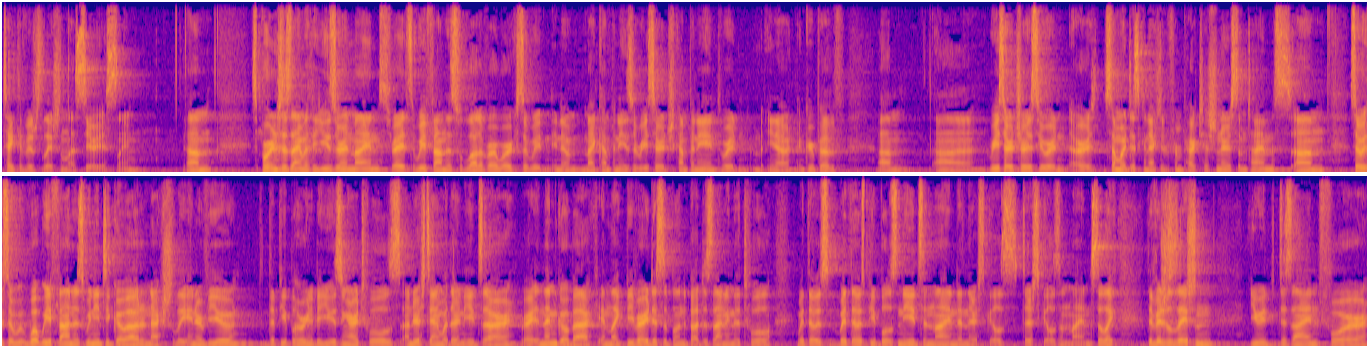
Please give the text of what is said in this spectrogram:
take the visualization less seriously. Um, it's important to design with the user in mind, right? So we found this with a lot of our work. So we, you know, my company is a research company. We're, you know, a group of um, uh, researchers who are, are, somewhat disconnected from practitioners sometimes. Um, so, so what we found is we need to go out and actually interview the people who are going to be using our tools, understand what their needs are, right, and then go back and like be very disciplined about designing the tool with those with those people's needs in mind and their skills their skills in mind. So like the visualization you would design for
